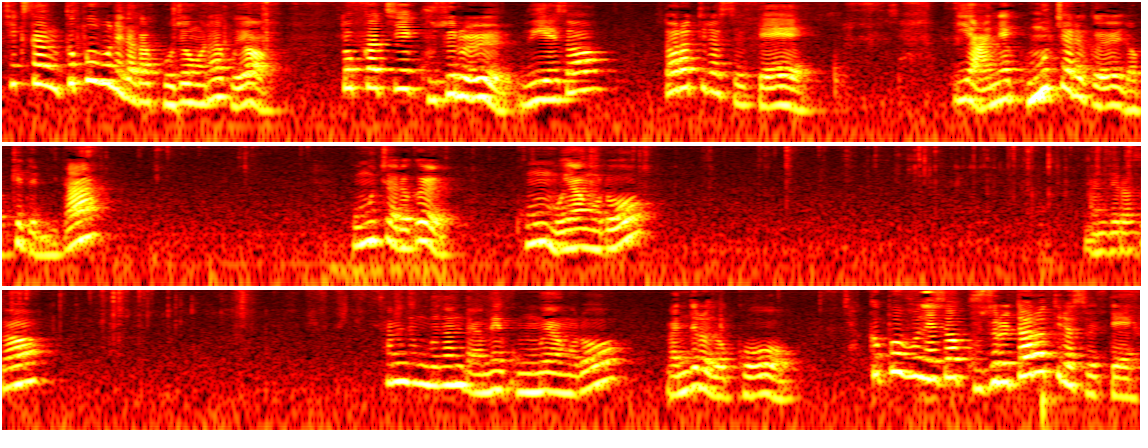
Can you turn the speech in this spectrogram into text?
책상 끝부분에다가 고정을 하고요. 똑같이 구슬을 위에서 떨어뜨렸을 때 이 안에 고무자륵을 넣게 됩니다. 고무자륵을 공 모양으로 만들어서 3등분 한 다음에 공 모양으로 만들어 놓고 자, 끝부분에서 구슬을 떨어뜨렸을 때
